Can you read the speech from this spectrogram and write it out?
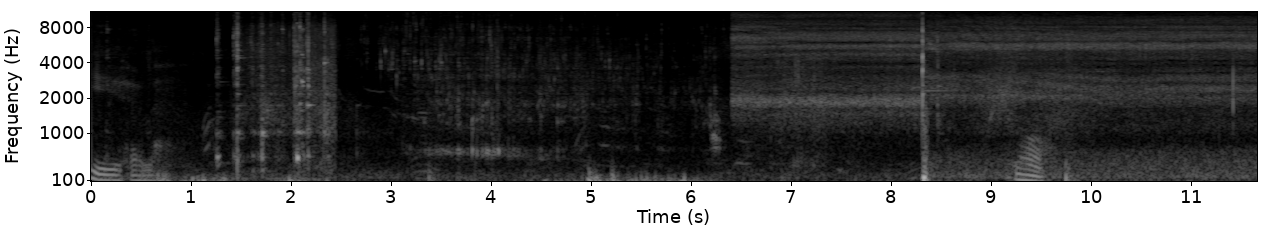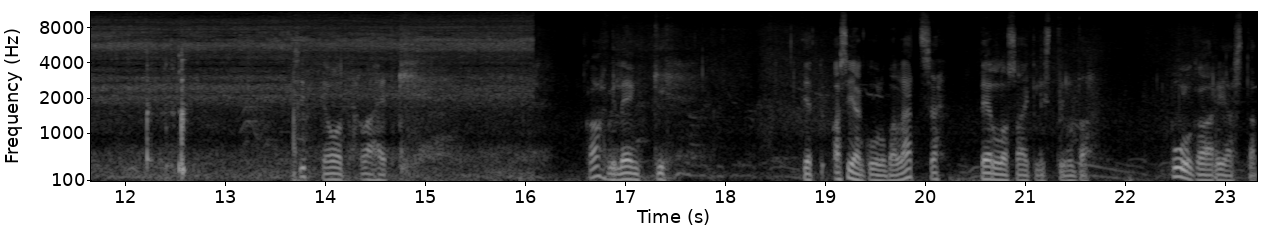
Siihen. No. Sitten ootella hetki. Kahvilenkki. Tietty asian kuuluva lätsä Pellosaiklistilta Bulgaariasta.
